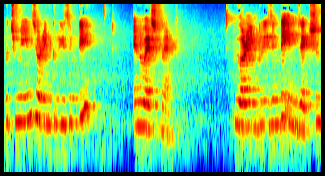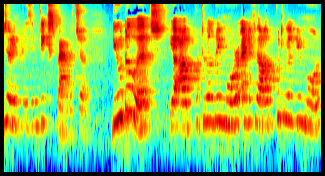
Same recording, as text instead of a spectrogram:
which means you're increasing the investment. You are increasing the injections, you're increasing the expenditure. Due to which your output will be more, and if your output will be more,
